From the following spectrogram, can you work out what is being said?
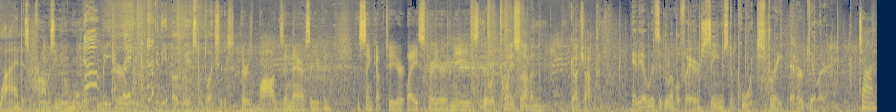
Why does a promising young woman meet her end in the ugliest of places? There's bogs in there, so you could sink up to your waist or your knees. There were 27 gunshot wounds. An illicit love affair seems to point straight at her killer. John,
